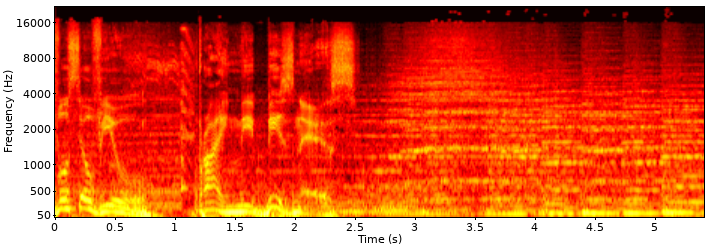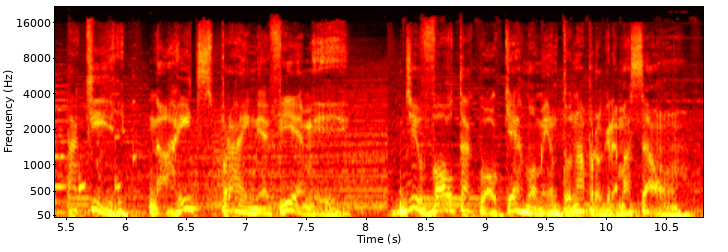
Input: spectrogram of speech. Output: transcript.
Você ouviu Prime Business. Aqui, na Hits Prime FM. De volta a qualquer momento na programação.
